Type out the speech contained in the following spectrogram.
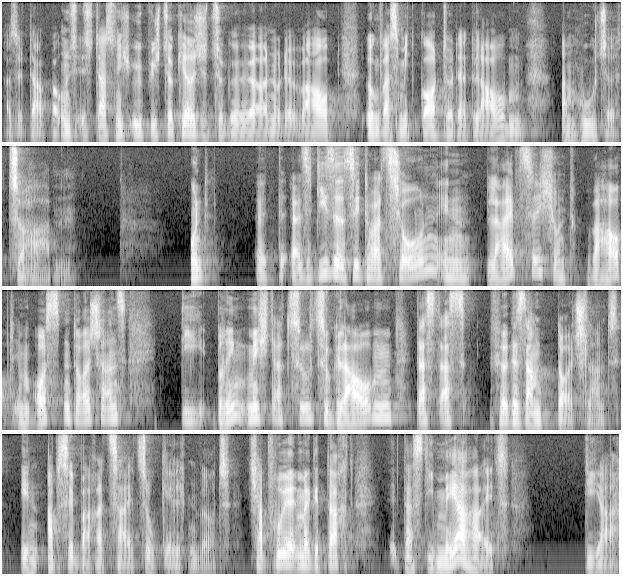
Also da, bei uns ist das nicht üblich, zur Kirche zu gehören oder überhaupt irgendwas mit Gott oder Glauben am Hute zu haben. Und also diese Situation in Leipzig und überhaupt im Osten Deutschlands, die bringt mich dazu zu glauben, dass das für Gesamtdeutschland in absehbarer Zeit so gelten wird. Ich habe früher immer gedacht, dass die Mehrheit, die ja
